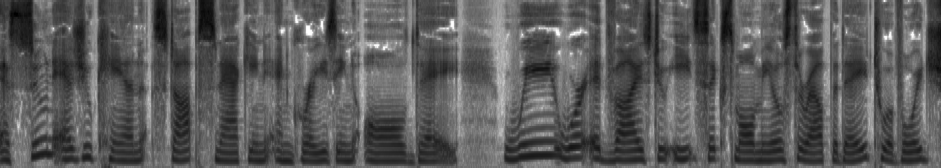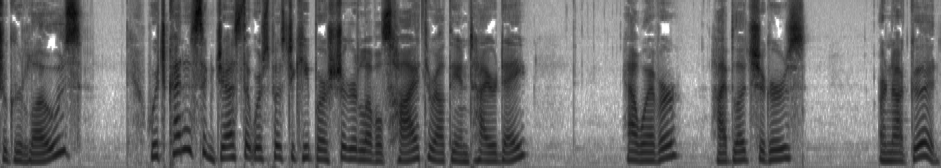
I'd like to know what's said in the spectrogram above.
as soon as you can, stop snacking and grazing all day. We were advised to eat six small meals throughout the day to avoid sugar lows, which kind of suggests that we're supposed to keep our sugar levels high throughout the entire day. However, high blood sugars are not good,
